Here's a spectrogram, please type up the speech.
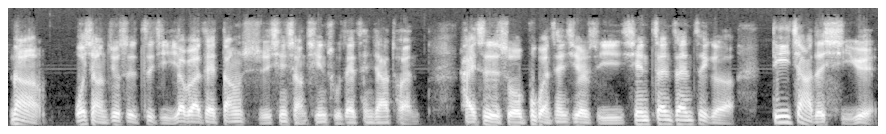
那。我想就是自己要不要在当时先想清楚再参加团，还是说不管三七二十一，先沾沾这个低价的喜悦，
